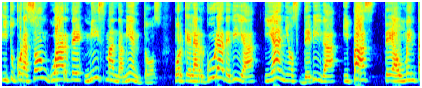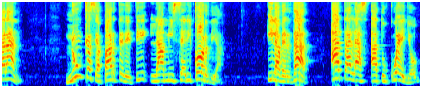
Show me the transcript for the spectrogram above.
y tu corazón guarde mis mandamientos, porque largura de día y años de vida y paz te aumentarán. Nunca se aparte de ti la misericordia y la verdad átalas a tu cuello,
